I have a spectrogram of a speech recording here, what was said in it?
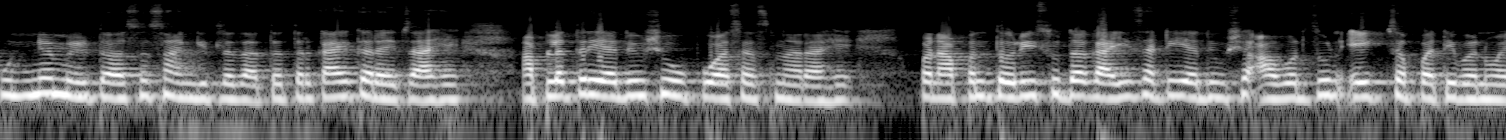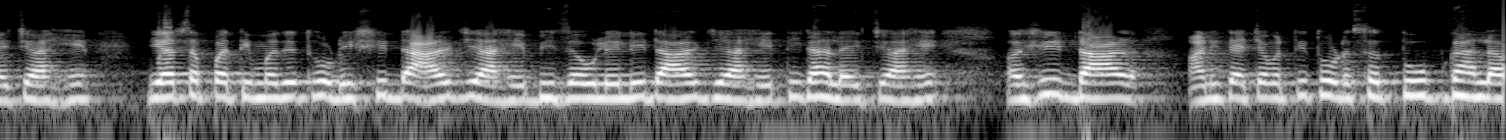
पुण्य मिळतं असं सांगितलं जातं. तर काय करायचं आहे? आपला तर या दिवशी उपवास असणार आहे. पण आपण तरीसुद्धा गायीसाठी या दिवशी आवर्जून एक चपाती बनवायची आहे. या चपातीमध्ये थोडीशी डाळ जी आहे भिजवलेली डाळ जी आहे ती घालायची आहे. अशी डाळ आणि त्याच्यावरती थोडंसं तूप घाला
